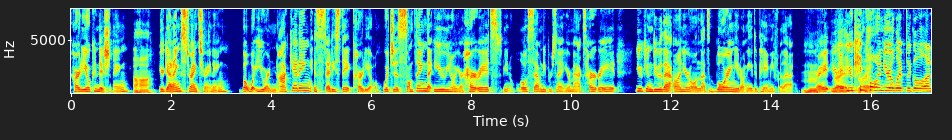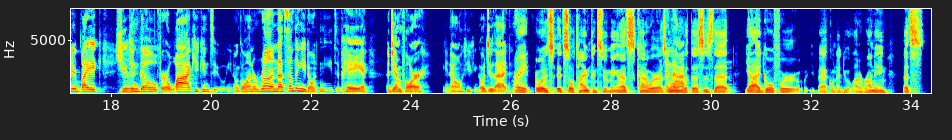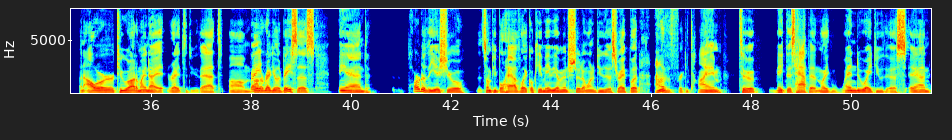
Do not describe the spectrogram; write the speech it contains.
cardio conditioning, uh-huh you're getting strength training, but what you are not getting is steady state cardio, which is something that you, you know, your heart rate's, you know, below 70%, your max heart rate. You can do that on your own. That's boring. You don't need to pay me for that. Right? You Right, can you can right. go on your elliptical on your bike. You can go for a walk. You can do, you know, go on a run. That's something you don't need to pay a gym for. You know, you can go do that. Right. Well, it's, it's so time consuming. And that's kind of where I was And going that- with this is that, yeah, I'd go for back when I do a lot of running, that's an hour or two out of my night, right, to do that um, on a regular basis. And part of the issue that some people have, like, okay, maybe I'm interested, I want to do this, right? But I don't have the freaking time to make this happen. Like, when do I do this? And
